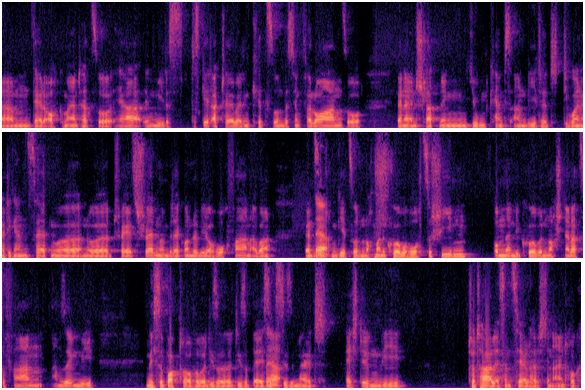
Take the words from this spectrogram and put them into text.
ähm, der halt auch gemeint hat, so, ja, irgendwie, das, das geht aktuell bei den Kids so ein bisschen verloren, so, wenn er in Schlattwingen Jugendcamps anbietet, die wollen halt die ganze Zeit nur, nur Trails shredden und mit der Gondel wieder hochfahren, aber wenn es ja. darum geht, so nochmal eine Kurve hochzuschieben, um dann die Kurve noch schneller zu fahren, haben sie irgendwie nicht so Bock drauf, aber diese, diese Basics, ja. die sind halt echt irgendwie total essentiell, habe ich den Eindruck.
